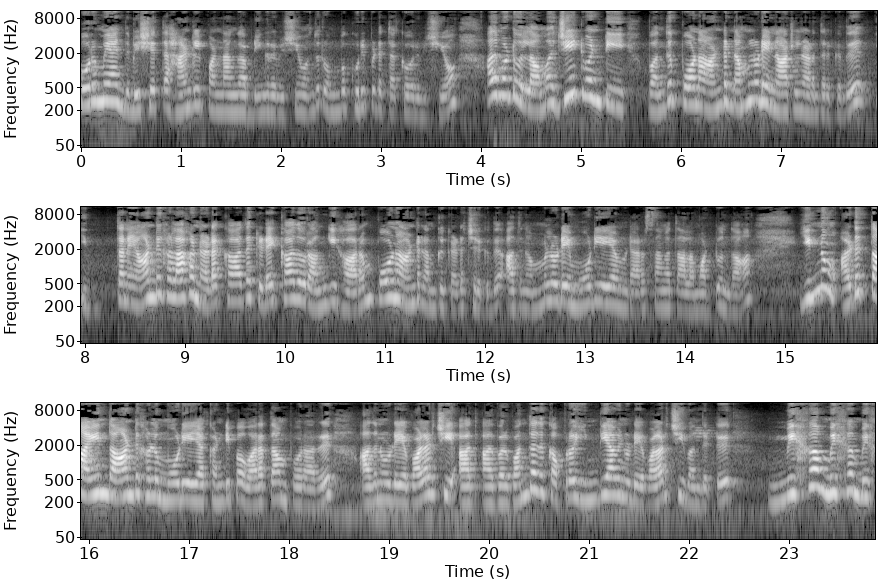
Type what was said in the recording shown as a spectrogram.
பொறுமையா இந்த விஷயத்தை ஹேண்டில் பண்ணாங்க அப்படிங்கிற விஷயம் வந்து ரொம்ப குறிப்பிடத்தக்க ஒரு விஷயம். அது மட்டும் இல்லாம ஜி டுவெண்ட்டி வந்து போன ஆண்டு நம்மளுடைய நாட்டில் நடந்திருக்குது. இத்தனை ஆண்டுகளாக நடக்காத கிடைக்காத ஒரு அங்கீகாரம் போன ஆண்டு நமக்கு கிடைச்சிருக்குது. அது நம்மளுடைய மோடி ஐயாவுடைய அரசாங்கத்தால மட்டும்தான். இன்னும் அடுத்த ஐந்து ஆண்டுகளும் மோடி ஐயா கண்டிப்பா வரத்தான் போறாரு. அதனுடைய வளர்ச்சி அவர் வந்ததுக்கு அப்புறம் இந்தியாவினுடைய வளர்ச்சி வந்துட்டு மிக மிக மிக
